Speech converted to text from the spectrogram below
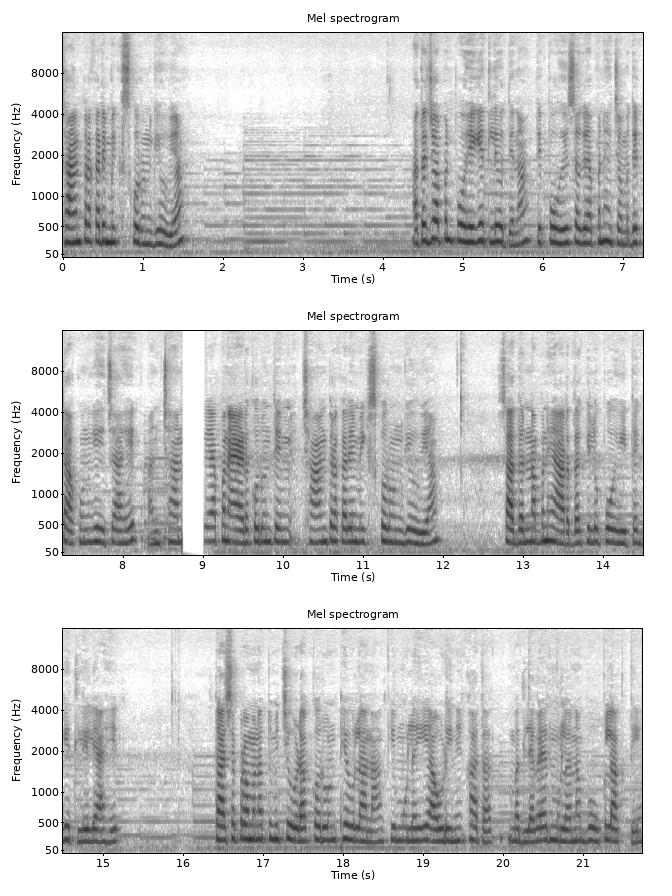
छान प्रकारे मिक्स करून घेऊया. आता जे आपण पोहे घेतले होते ना ते पोहे सगळे आपण ह्याच्यामध्ये टाकून घ्यायचे आहेत आणि छान ते आपण ॲड करून ते छान प्रकारे मिक्स करून घेऊया. साधारण आपण हे अर्धा किलो पोहे इथं घेतलेले आहेत. तर अशा प्रमाणात तुम्ही चिवडा करून ठेवला ना की मुलंही आवडीने खातात. मधल्या वेळात मुलांना भूक लागते.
